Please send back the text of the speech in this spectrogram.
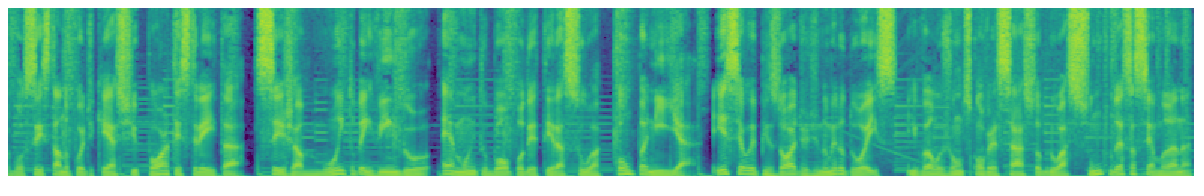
você está no podcast Porta Estreita. Seja muito bem-vindo. É muito bom poder ter a sua companhia. Esse é o episódio de número 2 e vamos juntos conversar sobre o assunto dessa semana,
